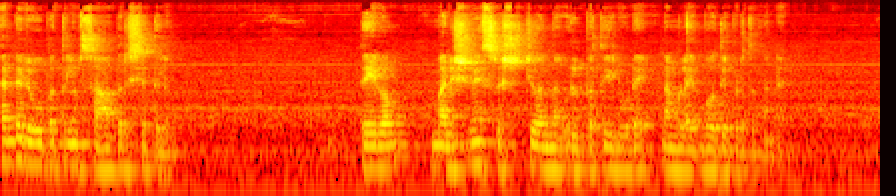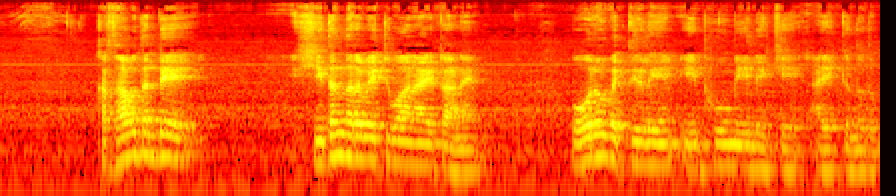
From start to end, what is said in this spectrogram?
തന്റെ രൂപത്തിലും സാദൃശ്യത്തിലും ദൈവം മനുഷ്യനെ സൃഷ്ടിച്ചു എന്ന ഉൽപ്പത്തിയിലൂടെ നമ്മളെ ബോധ്യപ്പെടുത്തുന്നുണ്ട്. കർത്താവ് തന്റെ ഹിതം നിറവേറ്റുവാനായിട്ടാണ് ഓരോ വ്യക്തികളെയും ഈ ഭൂമിയിലേക്ക് അയക്കുന്നതും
